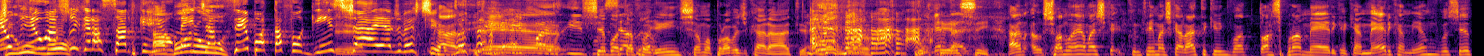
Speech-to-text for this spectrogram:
Eu, de eu acho engraçado, porque realmente Amor já ou- ser botafoguense já é divertido. Cara, é, E faz- e ser botafoguense chama prova de caráter, entendeu? Porque, Verdade. assim, a- só não é mais, não tem mais caráter quem vota- torce pro América, que América mesmo você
